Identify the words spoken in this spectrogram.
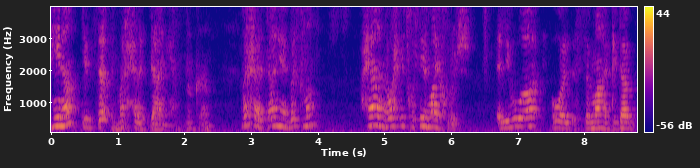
هنا تبدأ المرحلة الثانية. okay. المرحله الثانية بسمة أحيانا الواحد يدخل فيها ما يخرج اللي هو هو سماها الكتاب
